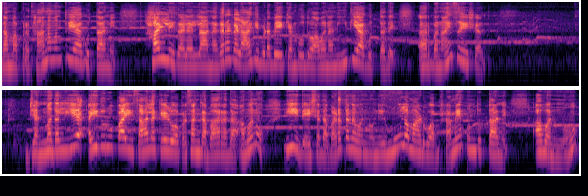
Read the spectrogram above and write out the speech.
ನಮ್ಮ ಪ್ರಧಾನಮಂತ್ರಿಯಾಗುತ್ತಾನೆ. ಹಳ್ಳಿಗಳೆಲ್ಲ ನಗರಗಳಾಗಿ ಬಿಡಬೇಕೆಂಬುದು ಅವನ ನೀತಿಯಾಗುತ್ತದೆ. ಅರ್ಬನೈಸೇಷನ್ ಜನ್ಮದಲ್ಲಿಯೇ ಐದು ರೂಪಾಯಿ ಸಾಲ ಕೇಳುವ ಪ್ರಸಂಗ ಬಾರದ ಅವನು ಈ ದೇಶದ ಬಡತನವನ್ನು ನಿರ್ಮೂಲ ಮಾಡುವ ಭ್ರಮೆ ಹೊಂದುತ್ತಾನೆ. ಅವನ್ನು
